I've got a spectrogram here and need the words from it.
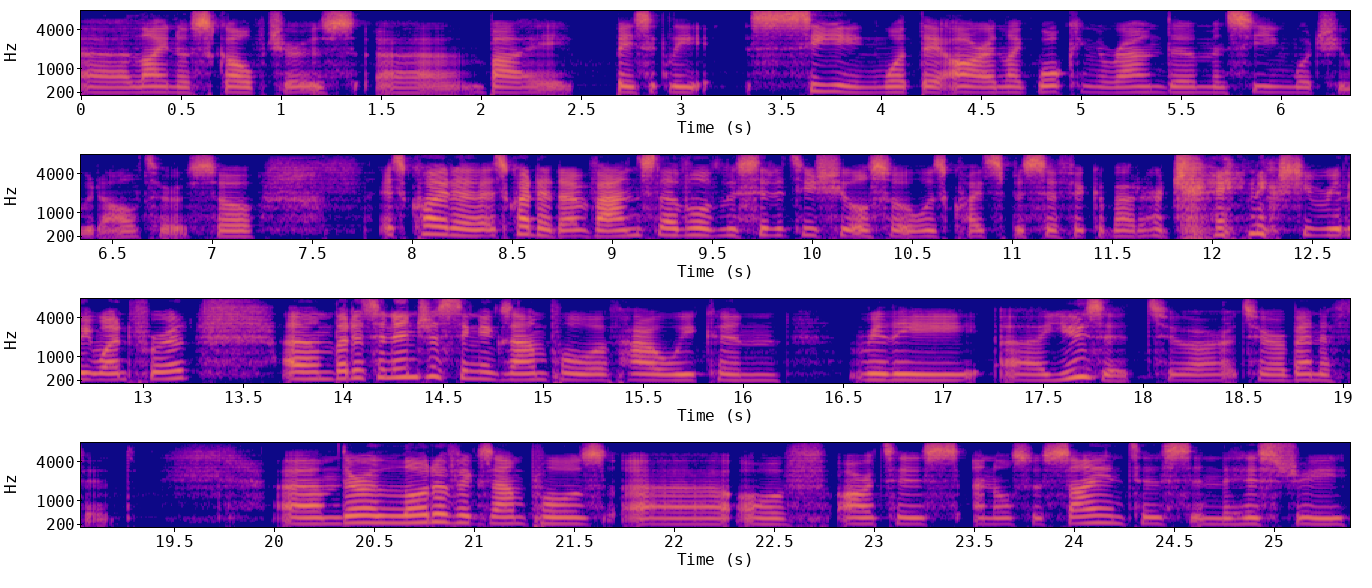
uh, line of sculptures uh, by basically seeing what they are and like walking around them and seeing what she would alter. So it's quite a it's quite an advanced level of lucidity. She also was quite specific about her training. she really went for it. Um, but it's an interesting example of how we can really uh, use it to our to our benefit. Um, there are a lot of examples uh, of artists and also scientists in the history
